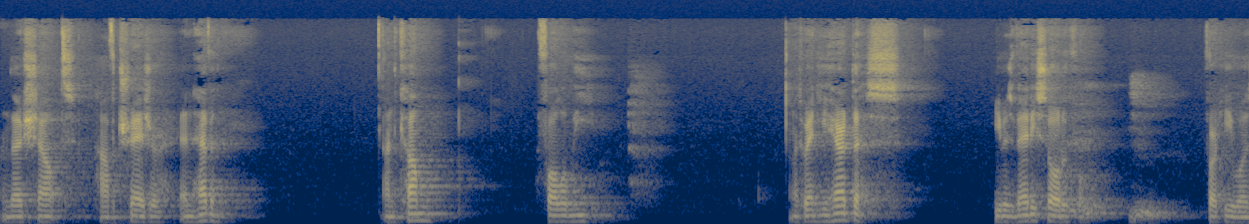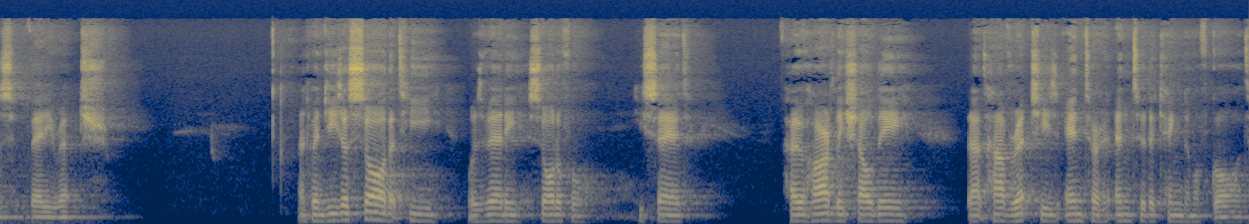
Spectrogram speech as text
and thou shalt have treasure in heaven. And come, follow me. And when he heard this, he was very sorrowful, for he was very rich. And when Jesus saw that he was very sorrowful, he said, how hardly shall they that have riches enter into the kingdom of God?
